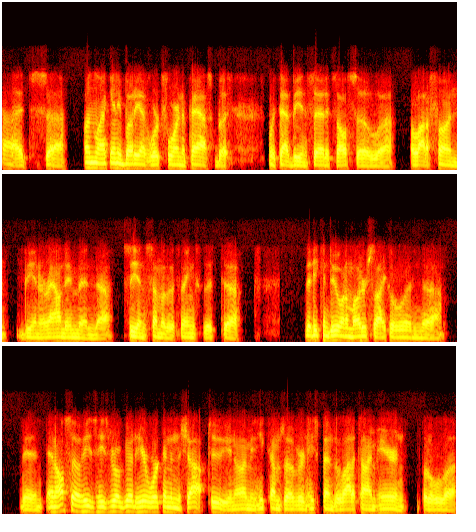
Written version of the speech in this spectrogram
uh, it's uh, unlike anybody I've worked for in the past, but with that being said, it's also uh, a lot of fun being around him and uh, seeing some of the things that uh, that he can do on a motorcycle and. Uh, and, and also he's he's real good here working in the shop too. You know, I mean, he comes over and he spends a lot of time here and little uh,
